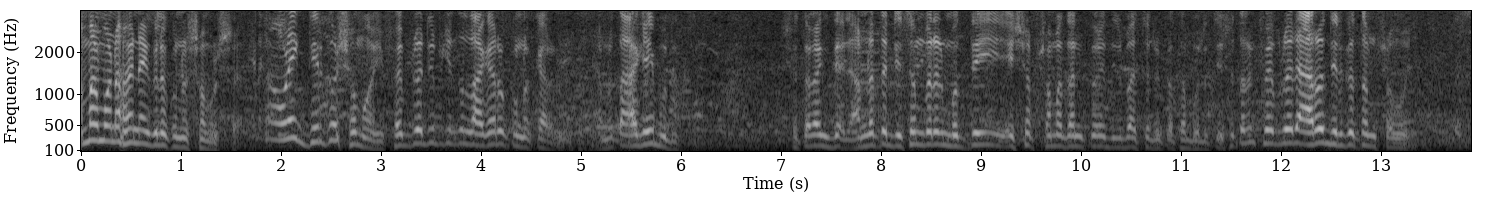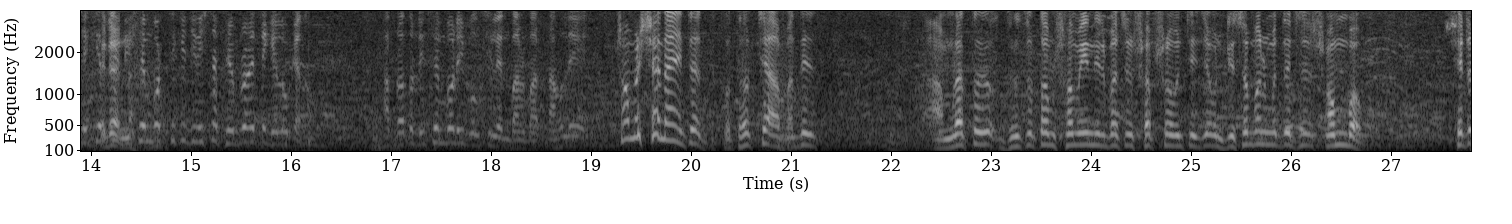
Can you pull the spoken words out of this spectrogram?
আমার মনে হয় না এগুলো কোনো সমস্যা। অনেক দীর্ঘ সময় ফেব্রুয়ারি পর্যন্ত লাগারও কোনো কারণ আমরা তো আগেই বলেছি। সুতরাং আমরা তো ডিসেম্বরের মধ্যেই এসব সমাধান করে নির্বাচনের কথা বলেছি। সুতরাং ফেব্রুয়ারি আরও দীর্ঘতম সময়। এটা ডিসেম্বর থেকে জিনিসটা ফেব্রুয়ারিতে গেল কেন? আপনারা তো ডিসেম্বরই বলছিলেন বারবার, তাহলে সমস্যা নাই, এটা কথা হচ্ছে আমাদের, আমরা তো দ্রুততম সময়ে নির্বাচন সব সময় চাই যেমন ডিসেম্বরের মধ্যে সম্ভব, সেটা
